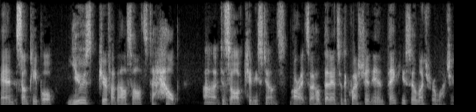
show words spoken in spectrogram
And some people use purified bile salts to help uh, dissolve kidney stones. All right, so I hope that answered the question, and thank you so much for watching.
